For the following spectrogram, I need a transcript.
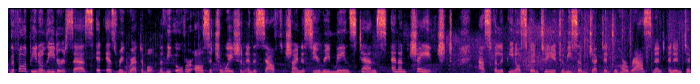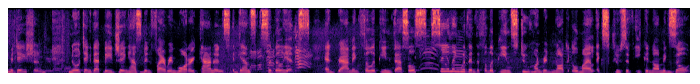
The Filipino leader says it is regrettable that the overall situation in the South China Sea remains tense and unchanged as Filipinos continue to be subjected to harassment and intimidation, noting that Beijing has been firing water cannons against civilians and ramming Philippine vessels sailing within the Philippines' 200 nautical mile exclusive economic zone.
